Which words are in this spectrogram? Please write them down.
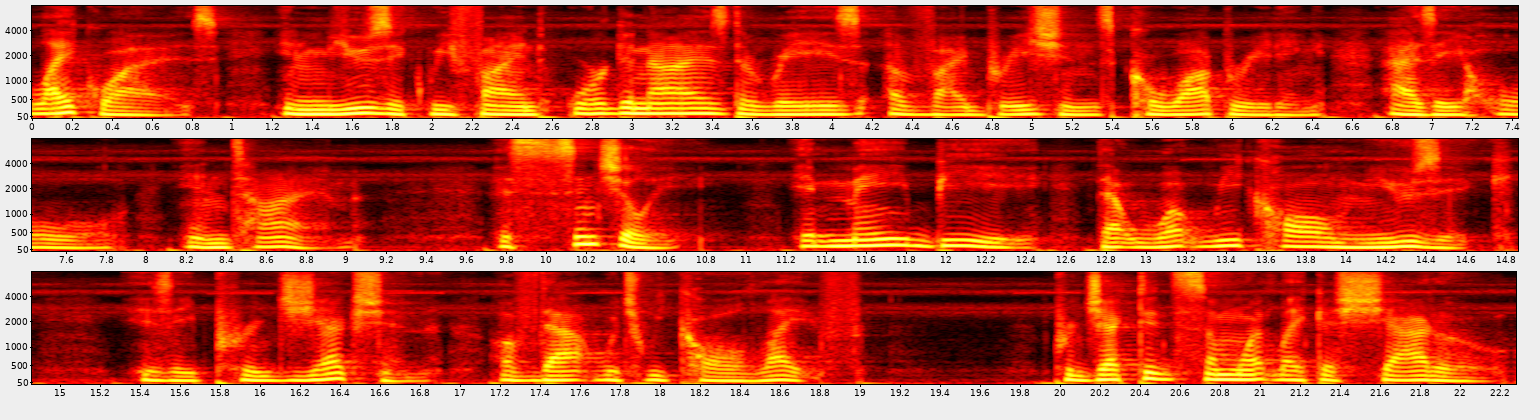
Likewise, in music, we find organized arrays of vibrations cooperating as a whole in time. Essentially, it may be that what we call music is a projection of that which we call life, projected somewhat like a shadow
